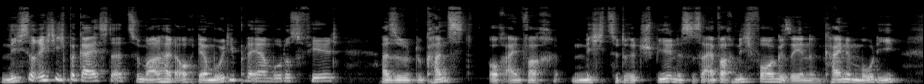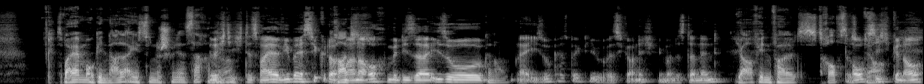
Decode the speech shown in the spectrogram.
nicht so richtig begeistert, zumal halt auch der Multiplayer-Modus fehlt. Also du kannst auch einfach nicht zu dritt spielen. Es ist einfach nicht vorgesehen in keinem Modi. Das war ja im Original eigentlich so eine schöne Sache. Ne? Richtig, ne? das war ja wie bei Secret of Mana auch mit dieser ISO, genau. na, ISO-Perspektive, weiß ich gar nicht, wie man das da nennt. Ja, auf jeden Fall Draufsicht. Draufsicht, ja. genau.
